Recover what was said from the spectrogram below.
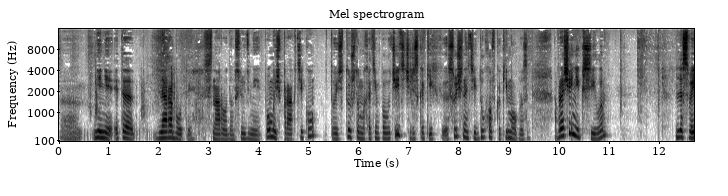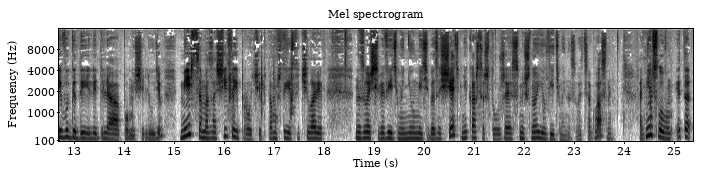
Э, не-не, это для работы с народом, с людьми. Помощь практику, то есть то, что мы хотим получить, через каких сущностей, духов, каким образом. Обращение к силам для своей выгоды или для помощи людям. Месть, самозащита и прочее. Потому что если человек называешь себя ведьмой, не умеет себя защищать, мне кажется, что уже смешно ее ведьмой называть. Согласны? Одним словом, это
